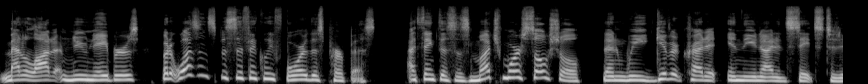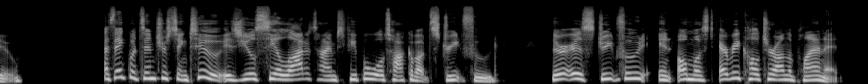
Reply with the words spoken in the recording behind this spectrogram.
met a lot of new neighbors, but it wasn't specifically for this purpose. I think this is much more social than we give it credit in the United States to do. I think what's interesting too is you'll see a lot of times people will talk about street food. There is street food in almost every culture on the planet,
